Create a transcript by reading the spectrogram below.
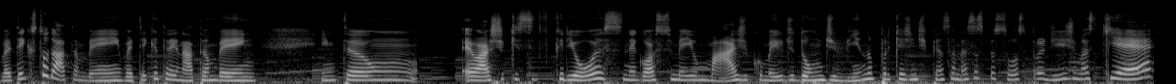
vai ter que estudar também, vai ter que treinar também. Então, eu acho que se criou esse negócio meio mágico, meio de dom divino, porque a gente pensa nessas pessoas prodígio, mas que é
